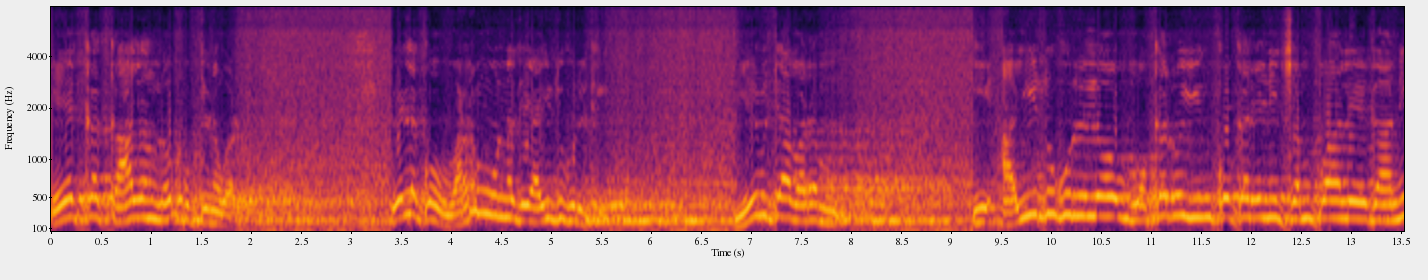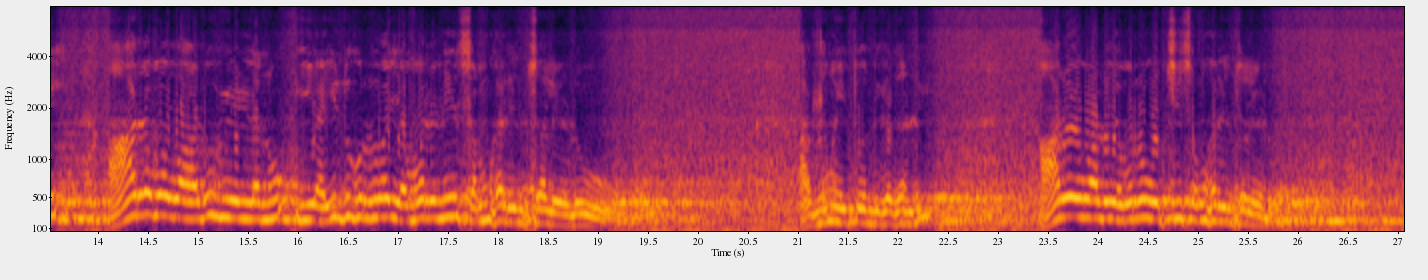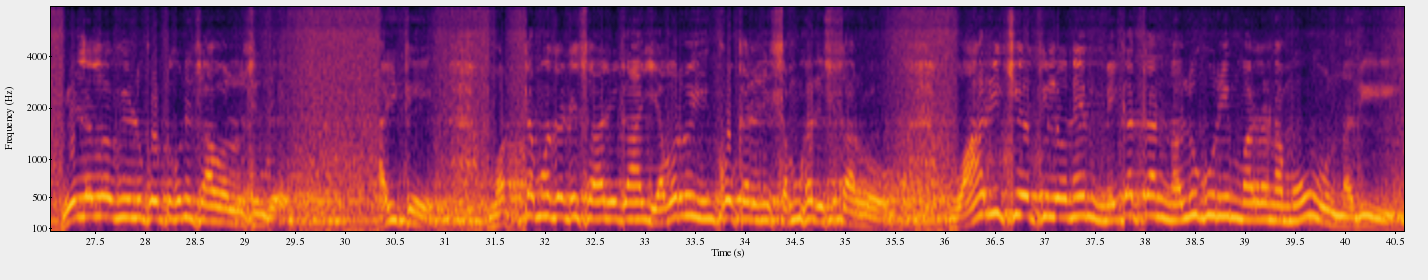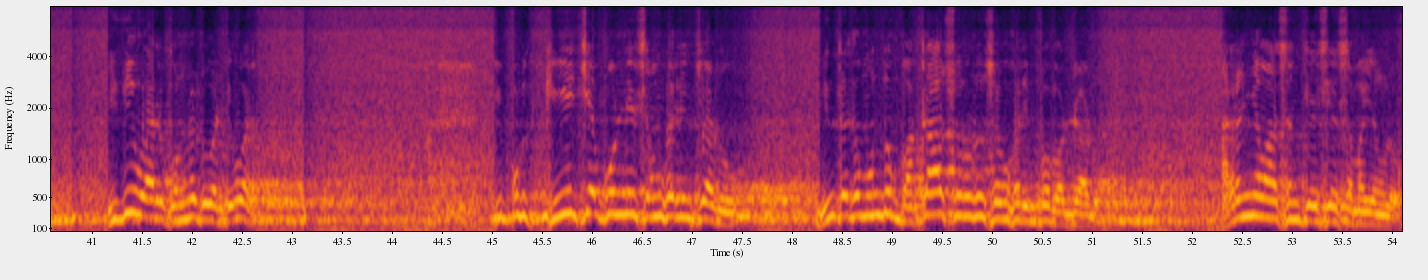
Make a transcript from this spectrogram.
ఏకకాలంలో పుట్టినవాడు వీళ్ళకు వరం ఉన్నది ఐదుగురికి. ఏమిటా వరం? ఈ ఐదుగురిలో ఒకరు ఇంకొకరిని చంపాలే గాని ఆరవ వాడు వీళ్ళను ఈ ఐదుగురిలో ఎవరిని సంహరించలేడు. అర్థమవుతోంది కదండి? ఆరో వాడు ఎవరు వచ్చి సంహరించలేడు. వీళ్ళలో వీళ్ళు కొట్టుకుని చావాల్సిందే. అయితే మొట్టమొదటిసారిగా ఎవరు ఇంకొకరిని సంహరిస్తారో వారి చేతిలోనే మిగతా నలుగురి మరణము ఉన్నది. ఇది వారికి ఉన్నటువంటి వరం. ఇప్పుడు కీచకుణ్ణి సంహరించాడు. ఇంతకుముందు బకాసురుడు సంహరింపబడ్డాడు. అరణ్యవాసం చేసే సమయంలో.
